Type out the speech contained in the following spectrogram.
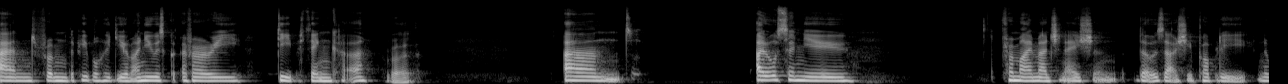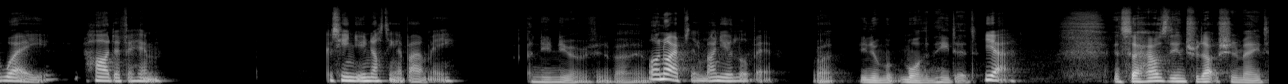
and from the people who knew him, I knew he was a very deep thinker. Right. And I also knew from my imagination that it was actually probably, in a way, harder for him because he knew nothing about me. And you knew everything about him. Well, not everything, but I knew a little bit. Right. You knew more than he did. Yeah. And so, how's the introduction made?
